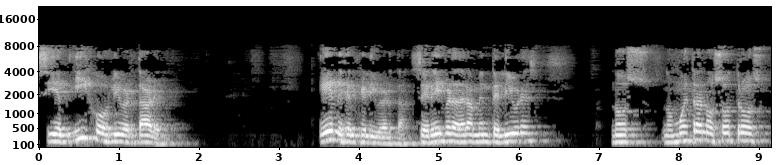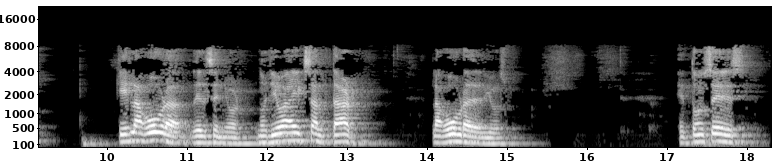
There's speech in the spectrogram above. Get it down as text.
si el Hijo os libertare, él es el que liberta. ¿Seréis verdaderamente libres? Nos, nos muestra a nosotros que es la obra del Señor. Nos lleva a exaltar la obra de Dios. Entonces,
